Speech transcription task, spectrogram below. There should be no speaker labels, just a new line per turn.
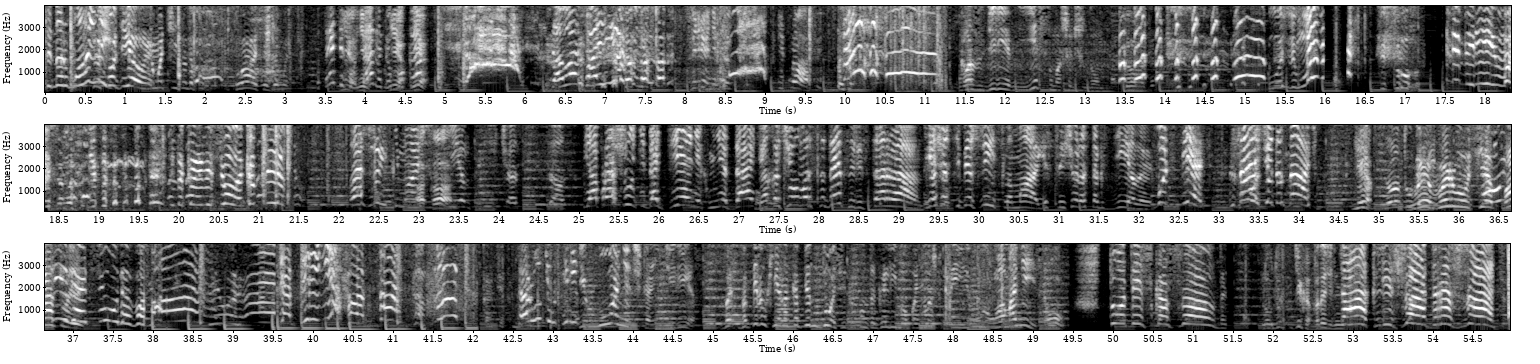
Ты
Ты
нормальный?
что делаешь? Замочить надо платье замочить.
Вот этих
Не,
вот,
не,
да, на каблуках? Давай, поехали!
Зрение 15.
У вас в деревне есть сумасшедший дом?
Боже мой,
Ты что? Ты бери его! Ты такая веселая, капец!
Ложись!
Понимаешь,
А
с кем ты сейчас связался?
Я прошу тебя денег мне дай.
Я хочу Мерседес и ресторан.
Я сейчас тебе жизнь сломаю, если еще раз так сделаешь. Вот здесь! Знаешь, что это значит?
Нет,
Вы, вырву все патлы.
отсюда!
Я переехала танком!
Да руки убери!
Тихонечко, интерес. Во- Во-первых, я на капендосе каком-то галимом, понимаешь? Ты ну, ломанись, о. Что ты сказал, блядь?
Ну, тихо, подожди.
Так, лежать, дрожать.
